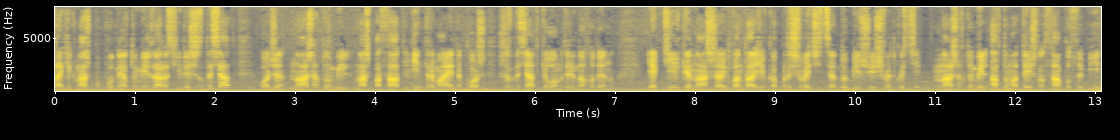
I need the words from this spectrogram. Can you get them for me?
так як наш попутний автомобіль зараз їде 60, отже, наш автомобіль, наш Passat, він тримає також 60 км на годину. Як тільки наша вантажівка пришвидшиться до більшої швидкості, наш автомобіль автоматично сам по собі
